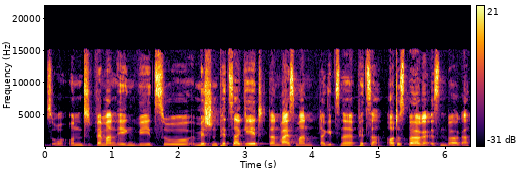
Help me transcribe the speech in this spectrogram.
So. Und wenn man irgendwie zu Mission Pizza geht, dann weiß man, da gibt's eine Pizza. Ottos Burger ist ein Burger.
